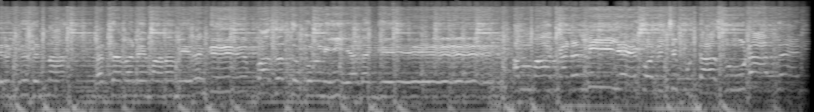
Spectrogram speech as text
இருக்குதுன்னா கத்தவனை மனம் இறங்கு பாசத்துக்குள் நீ அடங்கு.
